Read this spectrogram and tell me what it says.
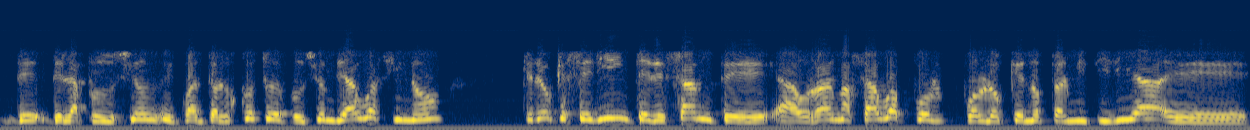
de, de la producción en cuanto a los costos de producción de agua, sino creo que sería interesante ahorrar más agua por, por lo que nos permitiría eh,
